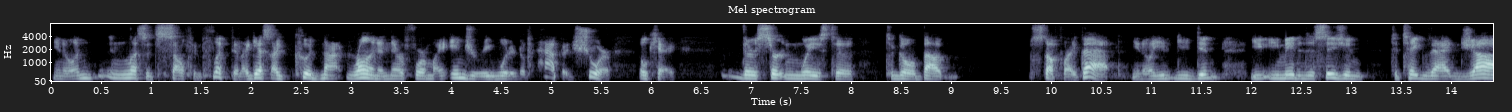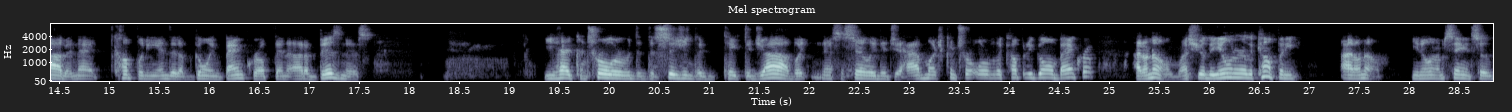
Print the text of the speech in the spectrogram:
you know, unless it's self inflicted. I guess I could not run and therefore my injury wouldn't have happened. Sure, okay. There's certain ways to, to go about stuff like that. You know, you, you didn't, you, you made a decision to take that job and that company ended up going bankrupt and out of business you had control over the decision to take the job, but necessarily did you have much control over the company going bankrupt? I don't know. Unless you're the owner of the company, I don't know. You know what I'm saying? So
